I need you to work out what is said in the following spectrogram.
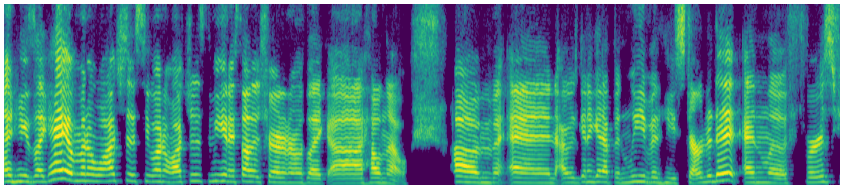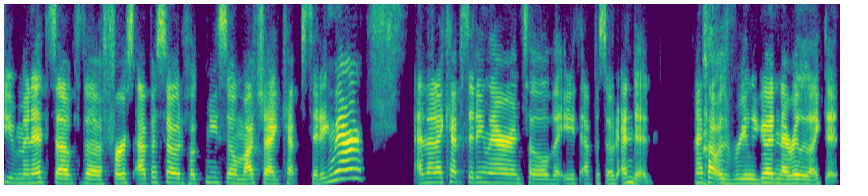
and he's like, Hey, I'm gonna watch this. You want to watch this with me? And I saw the trailer and I was like, uh, hell no. Um, and I was gonna get up and leave, and he started it. And the first few minutes of the first episode hooked me so much I kept sitting there. And then I kept sitting there until the eighth episode ended. I thought it was really good and I really liked it.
